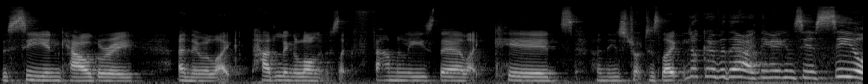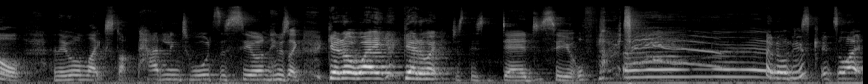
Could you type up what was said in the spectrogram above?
the sea in Calgary. And they were like paddling along, and there's like families there, like kids, and the instructor's like, "Look over there, I think I can see a seal." And they all like start paddling towards the seal, and he was like, "Get away, get away!" Just this dead seal floating, oh, and all these kids are like,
